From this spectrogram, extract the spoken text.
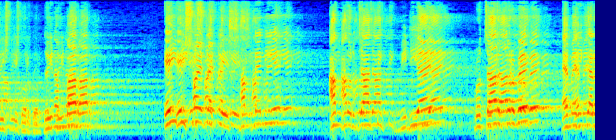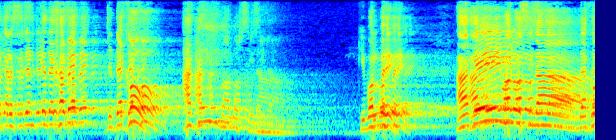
সৃষ্টি করবে। দুই নাম্বার, এই বিষয়টাকে সামনে নিয়ে আন্তর্জাতিক মিডিয়ায় প্রচার করবে, আমেরিকার প্রেসিডেন্টকে দেখাবে যে দেখো, আগেই ভালো ছিলাম। কি বলবে? আগেই ভালো ছিলাম। দেখো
